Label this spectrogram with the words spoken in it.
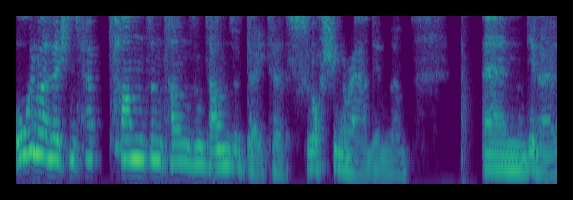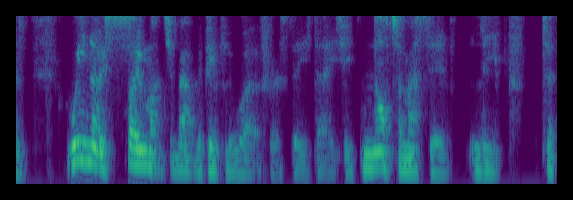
organizations have tons and tons and tons of data sloshing around in them. And you know we know so much about the people who work for us these days. It's not a massive leap to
